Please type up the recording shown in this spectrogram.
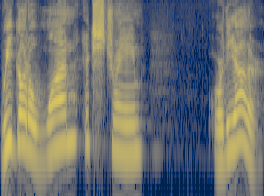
we go to one extreme or the other,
